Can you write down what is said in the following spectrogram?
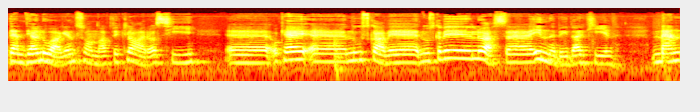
den dialogen sånn at vi klarer å si eh, OK, eh, nå, skal vi, nå skal vi løse innebygde arkiv. Men,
